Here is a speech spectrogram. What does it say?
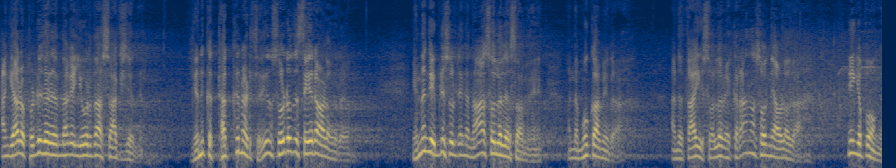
அங்கே யாரோ ப்ரொடியூசர் இருந்தாங்க இவர் தான் சாட்சி அது. எனக்கு தக்குன்னு அடிச்சது. இது சொல்றது செய்கிற அவர். என்னங்க இப்படி சொல்றீங்க? நான் சொல்லலை சுவாமி அந்த மூக்காமிகா அந்த தாய் சொல்ல வைக்கிறா நான் சொன்னேன் அவ்வளோதான் நீங்கள் போங்க.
